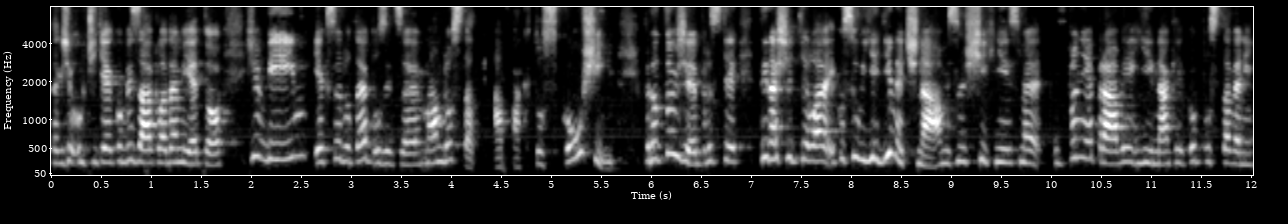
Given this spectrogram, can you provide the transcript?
Takže určitě jakoby základem je to, že vím, jak se do té pozice mám dostat. A pak to zkouším, protože prostě ty naše těla jako jsou jedinečná. My jsme všichni jsme úplně právě jinak jako postavený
